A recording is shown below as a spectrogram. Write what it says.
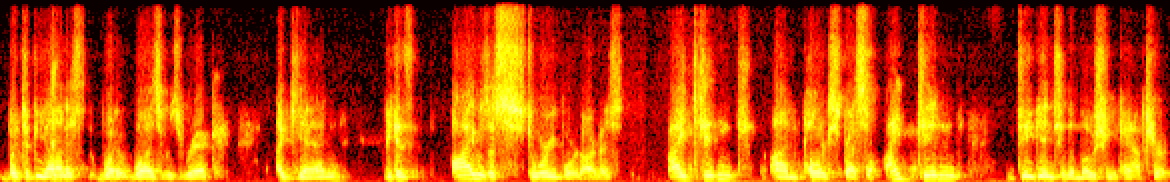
but to be honest, what it was was Rick again, because I was a storyboard artist. I didn't on Polar Express, so I didn't dig into the motion capture.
